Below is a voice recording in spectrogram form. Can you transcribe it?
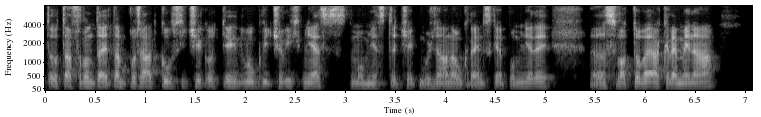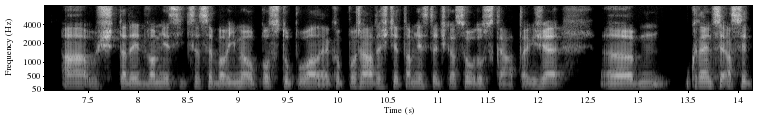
to, ta fronta je tam pořád kousíček od těch dvou klíčových měst, nebo městeček možná na ukrajinské poměry, eh, Svatové a Kremina a už tady dva měsíce se bavíme o postupu, ale jako pořád ještě ta městečka jsou ruská, takže um, Ukrajinci asi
